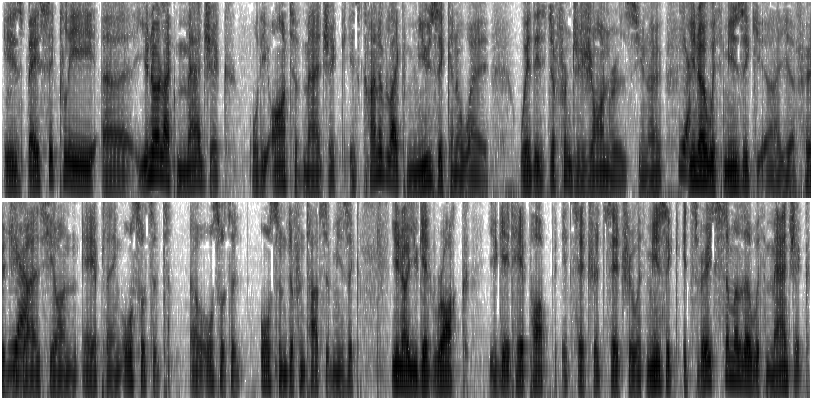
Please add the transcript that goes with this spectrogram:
is basically, uh, you know, like magic or the art of magic is kind of like music in a way where there's different genres, you know? Yeah. You know, with music, uh, I've heard you Yeah. guys here on air playing all sorts of, t- uh, all sorts of awesome different types of music. You know, you get rock, you get hip hop, etc., etc. With music, it's very similar with magic.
